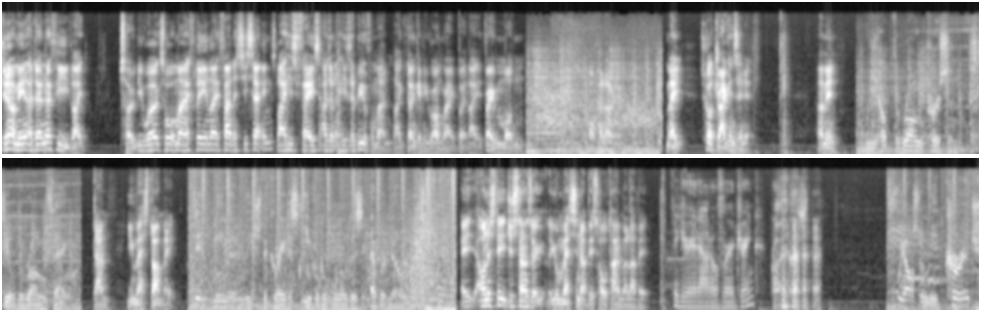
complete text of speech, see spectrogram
you know what I mean? I don't know if he like totally works automatically in like fantasy settings. Like his face, I don't know. He's a beautiful man. Like, don't get me wrong, right? But like, very modern. Oh, hello, mate. It's got dragons in it. I'm in. We helped the wrong person steal the wrong thing. Damn, you messed up, mate. Didn't mean to unleash the greatest evil the world has ever known. It, honestly, it just sounds like you're messing up this whole time. I love it. Figure it out over a drink. We also need courage,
